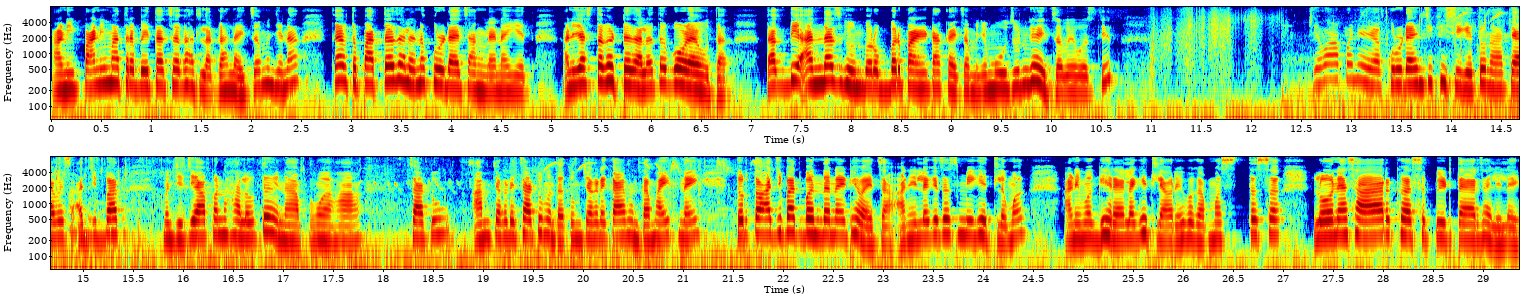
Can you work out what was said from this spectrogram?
आणि पाणी मात्र बेताचं घातला घालायचं. म्हणजे ना काय होतं पातळ झालं ना कुरड्या चांगल्या नाही आहेत आणि जास्त घट्ट झालं तर गोळ्या होतात. तर अगदी अंदाज घेऊन बरोबर पाणी टाकायचं. म्हणजे मोजून घ्यायचं व्यवस्थित. जेव्हा आपण या कुरड्यांची खिशी घेतो ना त्यावेळेस अजिबात म्हणजे जे आपण हलवतोय ना हा चाटू आमच्याकडे चाटू म्हणतात तुमच्याकडे काय म्हणता माहीत नाही तर तो अजिबात बंद नाही ठेवायचा. आणि लगेचच मी घेतलं मग आणि मग घेरायला घेतल्यावर हे बघा मस्त असं लोण्यासारखं असं पीठ तयार झालेलं आहे.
